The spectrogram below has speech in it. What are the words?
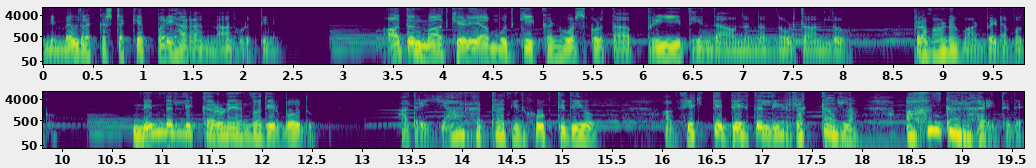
ನಿಮ್ಮೆಲ್ಲರ ಕಷ್ಟಕ್ಕೆ ಪರಿಹಾರ ನಾನು ಹುಡುಕ್ತೀನಿ. ಆತನ್ ಮಾತ್ ಕೇಳಿ ಆ ಮುದುಕಿ ಕಣ್ಣು ಒರೆಸ್ಕೊಳ್ತಾ ಪ್ರೀತಿಯಿಂದ ಅವನನ್ನ ನೋಡ್ತಾ ಅನ್ಲು ಪ್ರಮಾಣ ಮಾಡಬೇಡ ಮಗು. ನಿನ್ನಲ್ಲಿ ಕರುಣೆ ಅನ್ನೋದಿರ್ಬೋದು. ಆದ್ರೆ ಯಾರ ಹತ್ರ ನೀನು ಹೋಗ್ತಿದೀಯೋ, ಆ ವ್ಯಕ್ತಿ ದೇಹದಲ್ಲಿ ರಕ್ತ ಅಲ್ಲ, ಅಹಂಕಾರ ಹರಿತಿದೆ.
